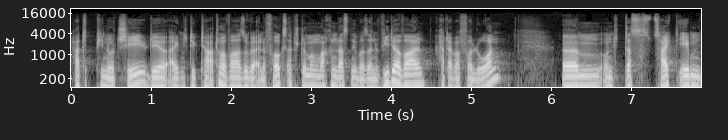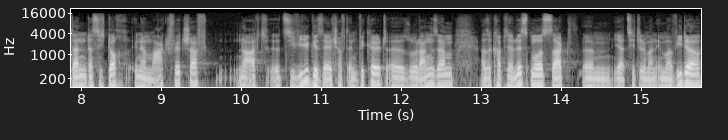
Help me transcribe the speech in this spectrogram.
hat Pinochet, der eigentlich Diktator war, sogar eine Volksabstimmung machen lassen über seine Wiederwahl, hat aber verloren. Ähm, und das zeigt eben dann, dass sich doch in der Marktwirtschaft eine Art äh, Zivilgesellschaft entwickelt, äh, so langsam. Also Kapitalismus, sagt ähm, ja Zittelmann immer wieder,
